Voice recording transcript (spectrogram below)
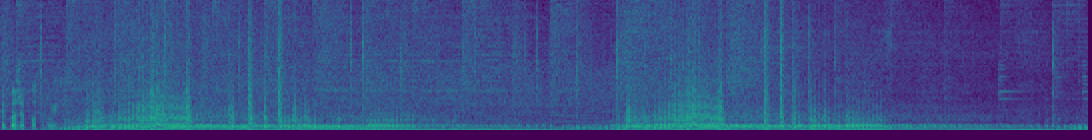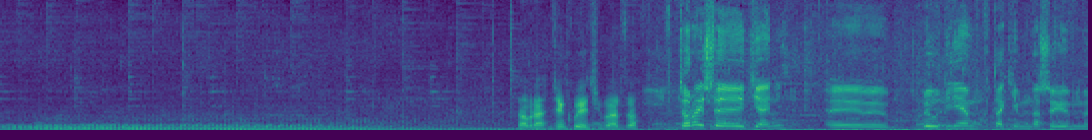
tylko że potrójne. Dobra, dziękuję Ci bardzo. Wczorajszy dzień e, był dniem takim naszym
